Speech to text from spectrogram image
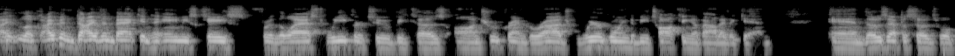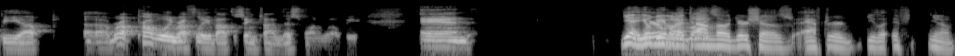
I look, I've been diving back into Amy's case for the last week or two because on True Crime Garage, we're going to be talking about it again. And those episodes will be up uh, probably roughly about the same time this one will be. And yeah, you'll be able to download your shows after you, if you know,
